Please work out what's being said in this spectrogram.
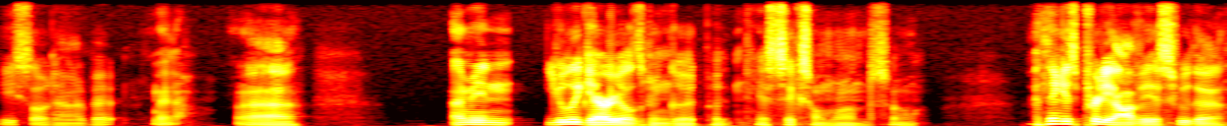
he slowed down a bit. Yeah. Uh, I mean, Yuli Gurriel's been good, but he has six home runs, so I think it's pretty obvious who the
